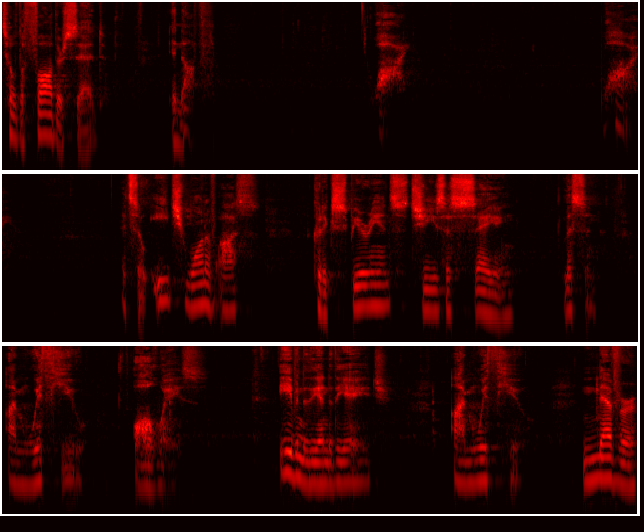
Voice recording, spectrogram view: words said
till the Father said, Enough. Why? Why? It's so each one of us could experience Jesus saying, Listen, I'm with you always, even to the end of the age. I'm with you. Never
